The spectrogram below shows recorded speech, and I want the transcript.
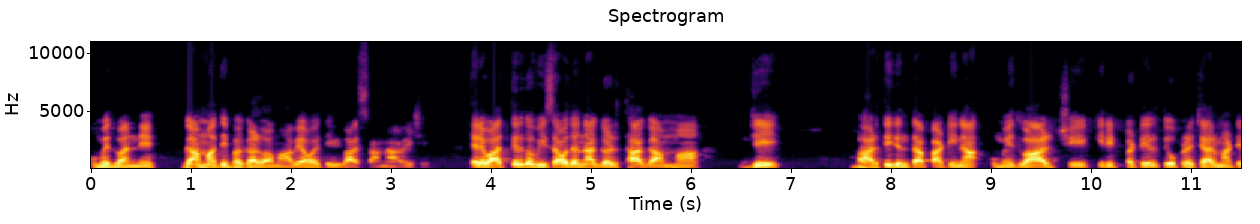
ઉમેદવારને ગામમાંથી ભગાડવામાં આવ્યા હોય તેવી વાત સામે આવે છે. ત્યારે વાત કરીએ તો વિસાવદરના ગરથા ગામમાં જે ભારતીય જનતા પાર્ટીના ઉમેદવાર છે. કિરીટ પટેલ તેઓ પ્રચાર માટે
